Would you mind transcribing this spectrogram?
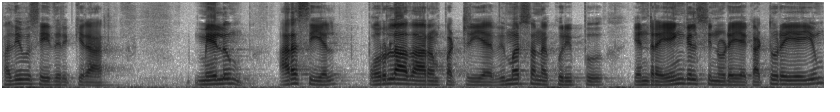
பதிவு செய்திருக்கிறார். மேலும் அரசியல் பொருளாதாரம் பற்றிய விமர்சன குறிப்பு என்ற ஏங்கல்ஸினுடைய கட்டுரையையும்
